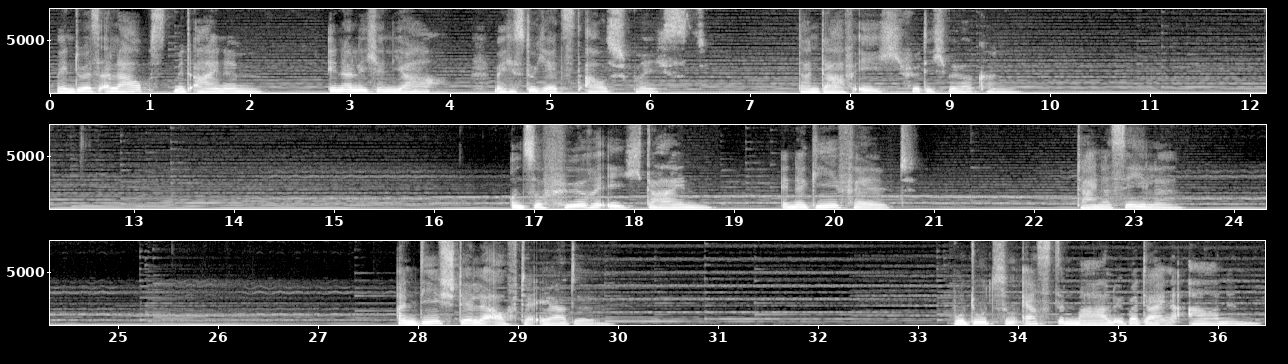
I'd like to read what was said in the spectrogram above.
Wenn du es erlaubst mit einem innerlichen Ja, welches du jetzt aussprichst, dann darf ich für dich wirken. Und so führe ich dein Energiefeld deiner Seele an die Stelle auf der Erde, wo du zum ersten Mal über deine Ahnen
